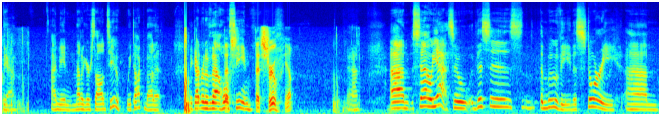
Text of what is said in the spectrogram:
Yeah. I mean, Metal Gear Solid 2, we talked about it. They got rid of that whole That's scene. That's true. Yep. Yeah. Um, so yeah, so this is the movie, the story. Um,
